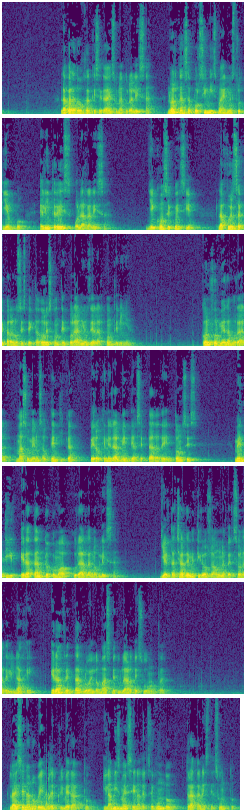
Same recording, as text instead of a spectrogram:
La paradoja que se da en su naturaleza no alcanza por sí misma en nuestro tiempo el interés o la rareza, y en consecuencia la fuerza que para los espectadores contemporáneos de Alarcón tenía. Conforme a la moral más o menos auténtica, pero generalmente aceptada de entonces, mentir era tanto como abjurar la nobleza, y el tachar de mentiroso a una persona de linaje era afrentarlo en lo más medular de su honra. La escena novena del primer acto y la misma escena del segundo tratan este asunto,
